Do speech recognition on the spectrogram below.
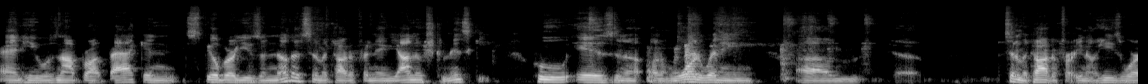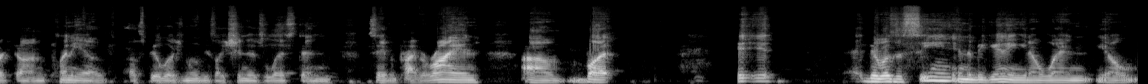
and he was not brought back. And Spielberg used another cinematographer named Janusz Kaminski, who is an, an award winning um, uh, cinematographer. You know, he's worked on plenty of, of Spielberg's movies like Schindler's List and Saving Private Ryan. Um, but it, it there was a scene in the beginning, you know, when you know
